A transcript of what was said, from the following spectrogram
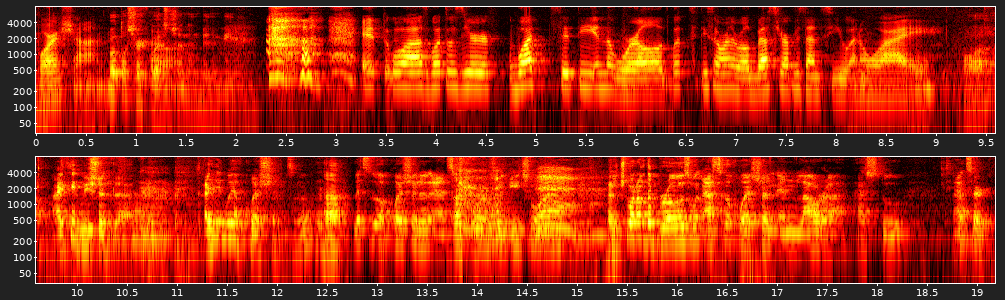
portion. What was your So, question in Binibini? It was, what was your, what city in the world, what city somewhere in the world best represents you and why? Wow. I think we should. Uh, I think we have questions. No? Huh? Let's do a question and answer portion. Each one, each one of the bros will ask a question, and Laura has to answer.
